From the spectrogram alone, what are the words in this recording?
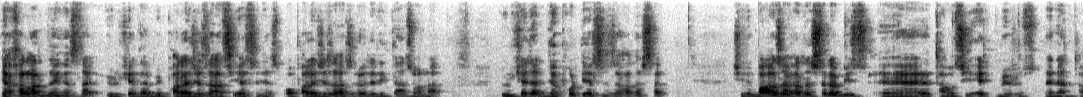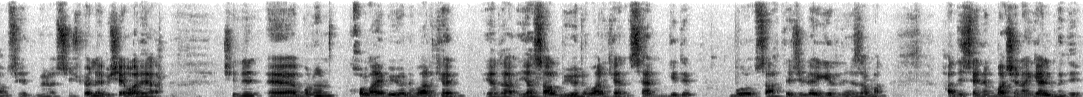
yakalandığınızda ülkede bir para cezası yersiniz. O para cezasını ödedikten sonra ülkeden deport yersiniz arkadaşlar. Şimdi bazı arkadaşlara biz e, tavsiye etmiyoruz. Neden tavsiye etmiyoruz? Şimdi şöyle bir şey var ya. Şimdi e, bunun kolay bir yönü varken ya da yasal bir yönü varken sen gidip bu sahteciliğe girdiğin zaman hadi senin başına gelmedi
